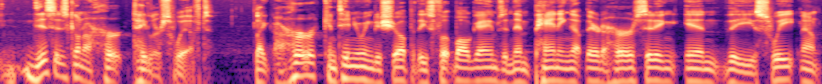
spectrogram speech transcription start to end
"This is going to hurt Taylor Swift." Like her continuing to show up at these football games and then panning up there to her sitting in the suite. Now,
